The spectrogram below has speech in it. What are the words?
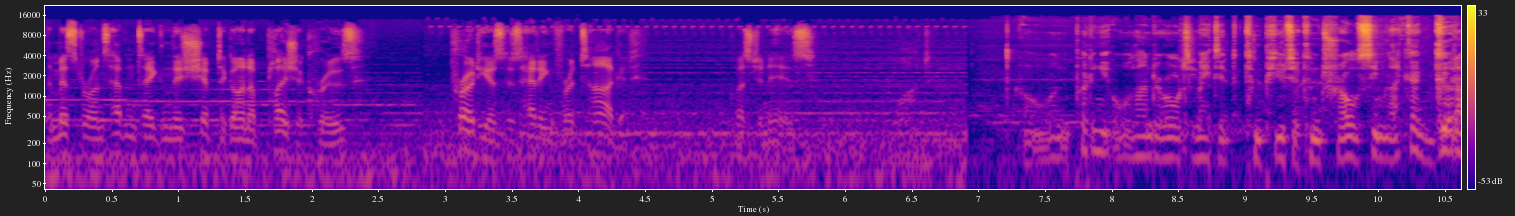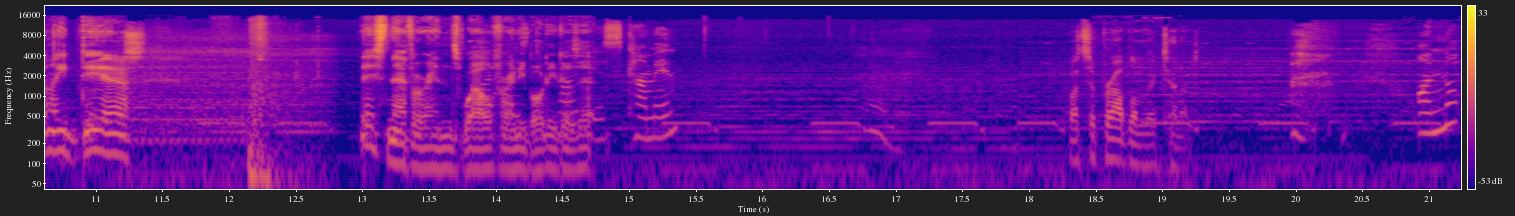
The Mysterons haven't taken this ship to go on a pleasure cruise. Proteus is heading for a target. Question is, what? oh, and putting it all under automated computer control seemed like a good idea. This never ends well for anybody, does it? Proteus, Come in. What's the problem, Lieutenant? I'm not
